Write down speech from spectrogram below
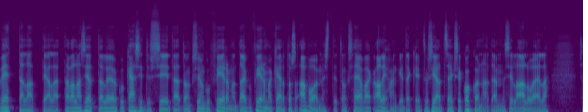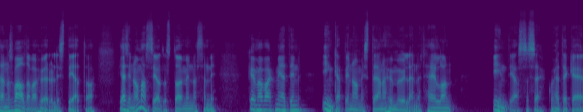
vettä lattialla. Että tavallaan sijoittajalla on joku käsitys siitä, että onko se jonkun firman tai joku firma kertoisi avoimesti, että onko se vaikka alihankintaketju, sijaitseeko se kokonaan tämmöisillä alueilla. Sehän olisi valtava hyödyllistä tietoa. Ja siinä omassa sijoitustoiminnassa, niin kyllä mä vaikka mietin Incapin omistajana hymyilen, että heillä on Intiassa se, kun he tekee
